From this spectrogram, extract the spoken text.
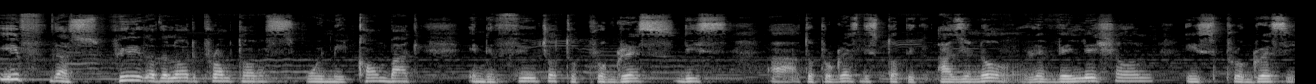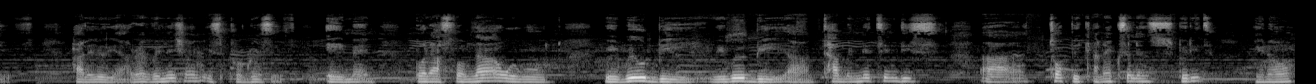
if the Spirit of the Lord prompt us, we may come back in the future to progress this uh, to progress this topic. As you know, revelation is progressive. Hallelujah. Revelation is progressive. Amen. But as from now, we will we will be we will be uh, terminating this uh, topic an excellent spirit, you know,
